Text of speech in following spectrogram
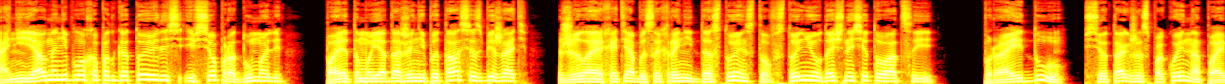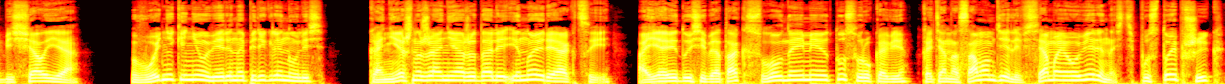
Они явно неплохо подготовились и все продумали, поэтому я даже не пытался сбежать, желая хотя бы сохранить достоинство в столь неудачной ситуации. «Пройду», – все так же спокойно пообещал я. Водники неуверенно переглянулись. Конечно же, они ожидали иной реакции, а я веду себя так, словно имею туз в рукаве, хотя на самом деле вся моя уверенность – пустой пшик.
